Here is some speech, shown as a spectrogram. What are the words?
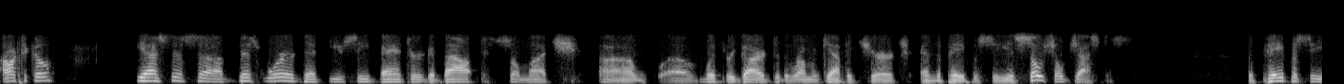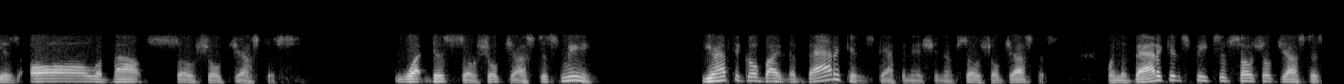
article? Yes, this uh, this word that you see bantered about so much uh, uh, with regard to the Roman Catholic Church and the papacy is social justice. The papacy is all about social justice. What does social justice mean? You have to go by the Vatican's definition of social justice. When the Vatican speaks of social justice,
